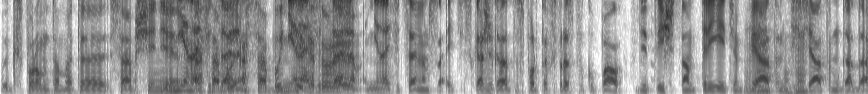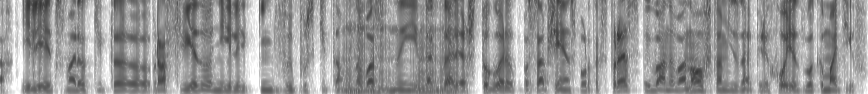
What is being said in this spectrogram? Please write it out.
экспромтом, это сообщение не на, о, собы- официальном, о событии, не, на официальном, не на официальном сайте. Скажи, когда ты Спортэкспресс покупал в 2003, 2005, мгм. 2010 годах, или смотрел какие-то расследования, или какие-нибудь выпуски там новостные и так далее, что говорил? По сообщениям Спортэкспресс, Иван Иванов, там, не знаю, переходит в Локомотив.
